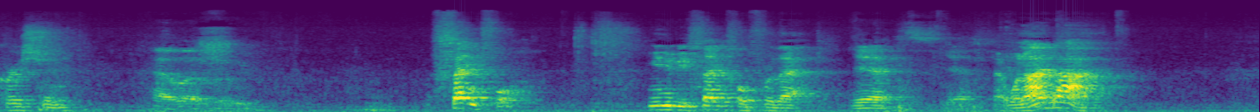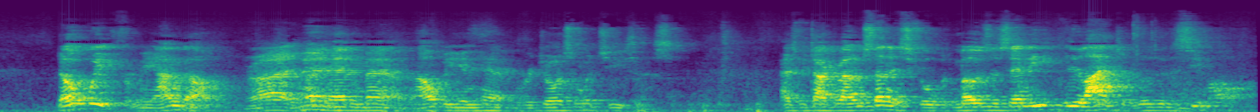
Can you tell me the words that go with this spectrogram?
Christian, Hallelujah. thankful. You need to be thankful for that. Yes. Yes. That when I die, don't weep for me. I'm gone. Right. I'm heading bound. I'll be in heaven, rejoicing with Jesus. As we talked about in Sunday school with Moses and Elijah, we're going to see them all.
